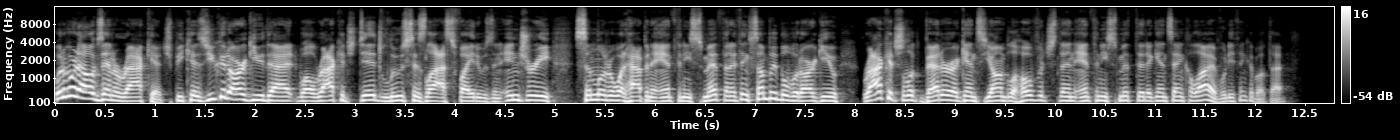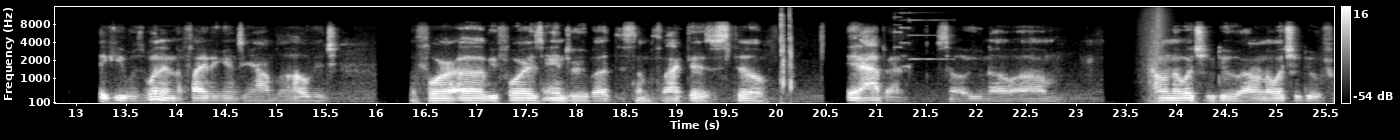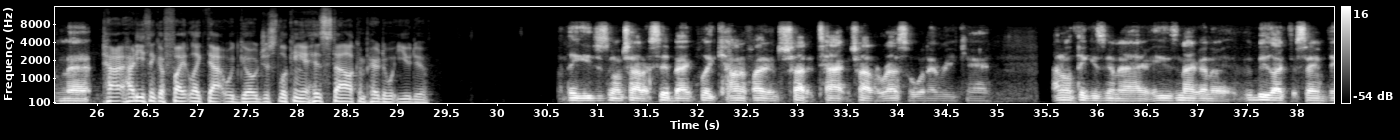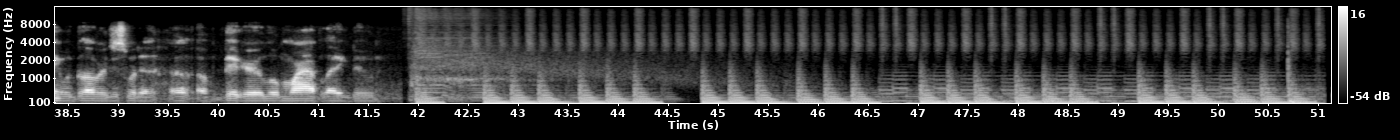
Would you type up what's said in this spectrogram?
What about Aleksandar Rakic? Because you could argue that, well, Rakic did lose his last fight. It was an injury similar to what happened to Anthony Smith. And I think some people would argue Rakic looked better against Jan Blachowicz than Anthony Smith did against Ankalaev. What do you think about that? I think he was winning the fight against Jan Blachowicz before uh, before his injury, but something like this still it happened. So you know, um, I don't know what you do. I don't know what you do from that. How, how do you think a fight like that would go? Just looking at his style compared to what you do. I think he's just gonna try to sit back, play counter fight, and try to attack, try to wrestle whenever he can. I don't think he's gonna. He's not gonna. It'd be like the same thing with Glover, just with a, a, a bigger, a little more athletic dude.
